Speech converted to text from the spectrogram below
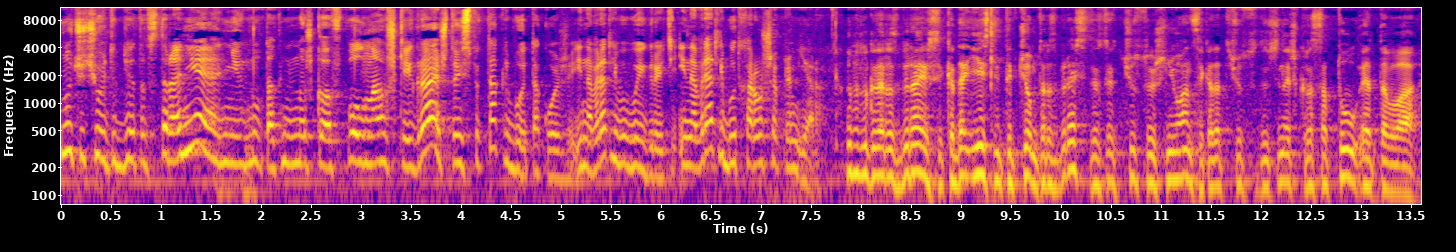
ну, чуть-чуть где-то в стороне, не, ну, так немножко в полножки играешь, то и спектакль будет такой же. И навряд ли вы выиграете, и навряд ли будет хорошая премьера. Ну, потом, когда разбираешься, когда, если ты в чем-то разбираешься, ты, ты чувствуешь нюансы, когда ты чувствуешь, ты начинаешь красоту этого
